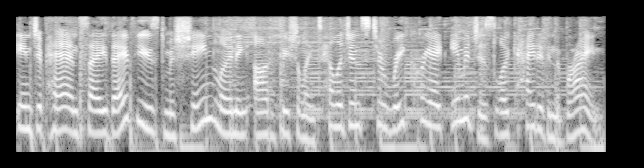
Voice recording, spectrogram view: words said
in Japan say they've used machine learning artificial intelligence to recreate images located in the brain.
